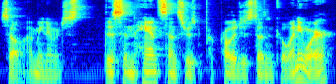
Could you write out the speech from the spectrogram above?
So, I mean, it just this enhanced sensors probably just doesn't go anywhere.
